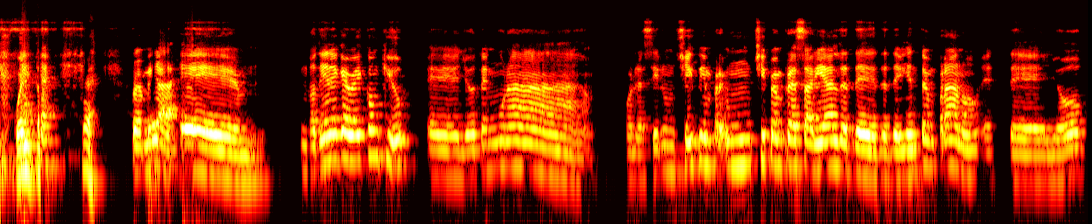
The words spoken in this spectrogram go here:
Pues mira, eh, no tiene que ver con Cube. Eh, yo tengo una, por decir, un chip, un chip empresarial desde, desde bien temprano. Este, yo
